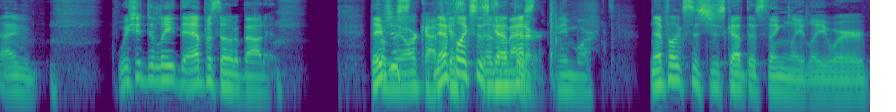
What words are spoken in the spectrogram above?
I We should delete the episode about it. they've just the archive. 'cause Netflix has it got doesn't this matter anymore. Netflix has just got this thing lately where,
